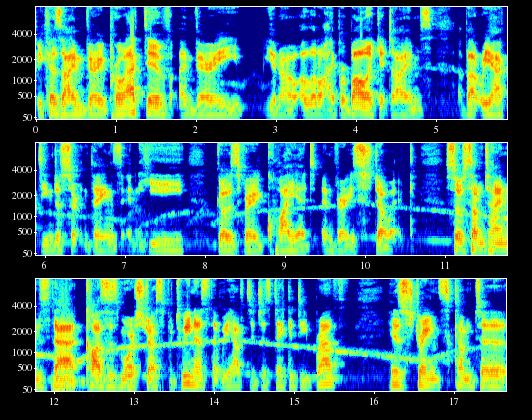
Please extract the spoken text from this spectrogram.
because I'm very proactive. I'm very, you know, a little hyperbolic at times about reacting to certain things, and he goes very quiet and very stoic. So sometimes that causes more stress between us that we have to just take a deep breath. His strengths come to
